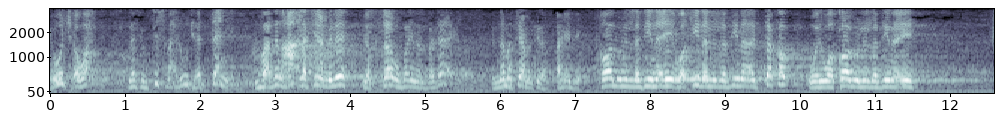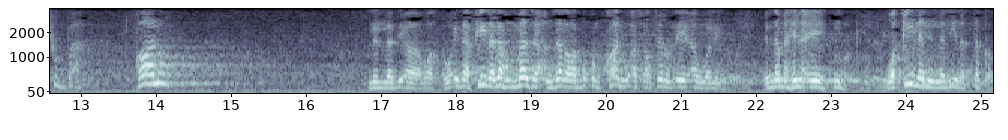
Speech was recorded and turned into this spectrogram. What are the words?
بوجهة واحدة. لازم تسمع الوجهة الثانية وبعدين عقلك يعمل إيه؟ يختار بين البدائل. إنما تعمل كده. أهي دي. قالوا للذين إيه؟ وقيل للذين اتقوا وقالوا للذين إيه؟ شوف بقى. قالوا للذي آه وإذا قيل لهم ماذا أنزل ربكم؟ قالوا أساطير الإيه؟ اولين إنما هنا إيه؟ وقيل للذين اتقوا.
